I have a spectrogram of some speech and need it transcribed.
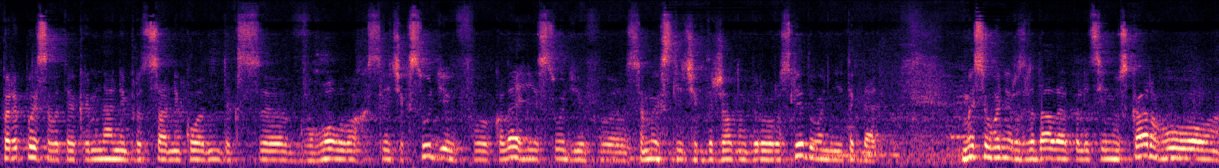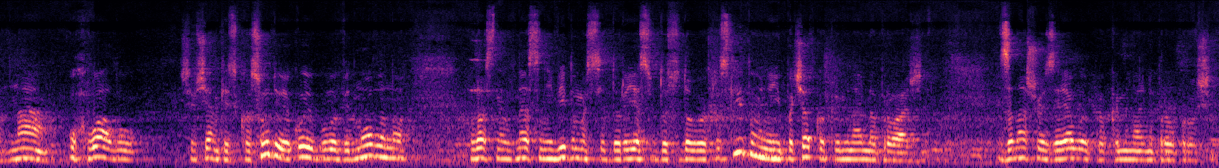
переписувати кримінальний процесуальний кодекс в головах слідчих суддів, колегії суддів, самих слідчих Державного бюро розслідувань і так далі. Ми сьогодні розглядали апеляційну скаргу на ухвалу Шевченківського суду, якою було відмовлено власне внесення відомості до реєстру досудових розслідувань і початку кримінального провадження за нашою заявою про кримінальне правопорушення.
